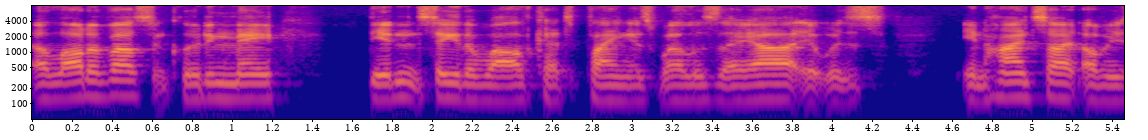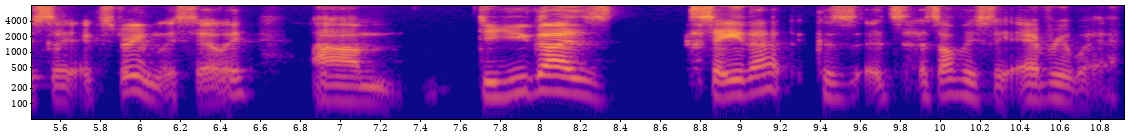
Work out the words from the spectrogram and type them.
a lot of us, including me, didn't see the Wildcats playing as well as they are. It was, in hindsight, obviously extremely silly. Um, do you guys see that? Because it's it's obviously everywhere,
